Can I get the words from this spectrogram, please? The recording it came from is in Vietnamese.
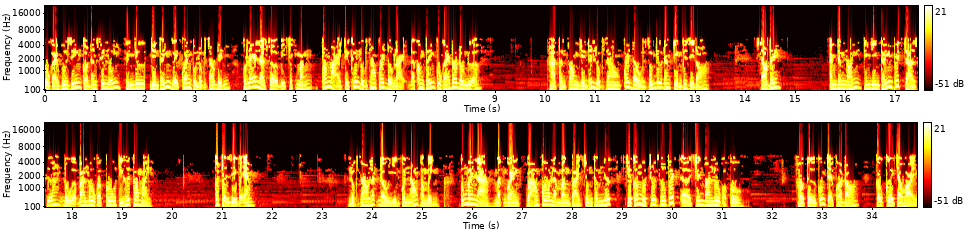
Cô gái vốn dĩ còn đang xin lỗi, Hình như nhìn thấy người quen của Lục Giao đến, Có lẽ là sợ bị trách mắng. Tóm lại, từ khi Lục Giao quay đầu lại, Đã không thấy cô gái đó đâu nữa. Hạ Thần Phong nhìn thấy Lục Giao, Quay đầu giống như đang tìm cái gì đó. Sao đây Anh đang nói, thì nhìn thấy vết trà sữa Đổ ở ba lô của cô thì hơi cao mày. Có chuyện gì vậy em? Lục Giao lắc đầu nhìn quần áo của mình. Cũng may là mặt ngoài của áo cô làm bằng vải chống thấm nước Chỉ có một chút dấu vết ở trên ba lô của cô. Hầu tử cũng chạy qua đó Cậu cười chào hỏi.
